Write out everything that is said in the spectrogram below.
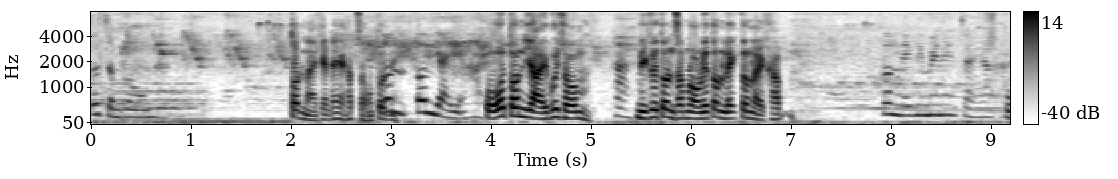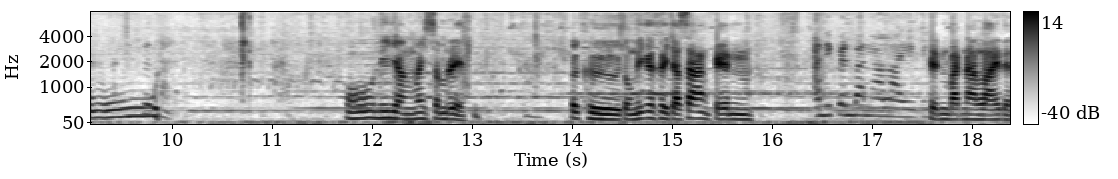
ต้นสำโรงค่ะ ต้นไหนกันแน่ครับสองต้นต้นนี้ต้นใหญ่อะค่ะ โอ้ต้นใหญ่ผู้ชม ค่ะ นี่คือต้นสำโรงหรือต้นเล็กต้นอะไรครับ ต้นเล็กนี่ไม่แน่ใจนะคะโอ้ขึ้นใหม่โอ้นี่ยังไม่สำเร็จ ก็คือตรงนี้ก็คือจะสร้างเป็นอันนี้เป็นบรรณาลัยเป็นบรรณาลัยแต่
